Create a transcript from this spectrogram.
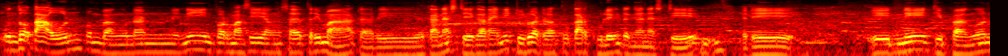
untuk tahun pembangunan ini informasi yang saya terima dari rekan SD karena ini dulu adalah tukar guling dengan SD. Jadi ini dibangun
